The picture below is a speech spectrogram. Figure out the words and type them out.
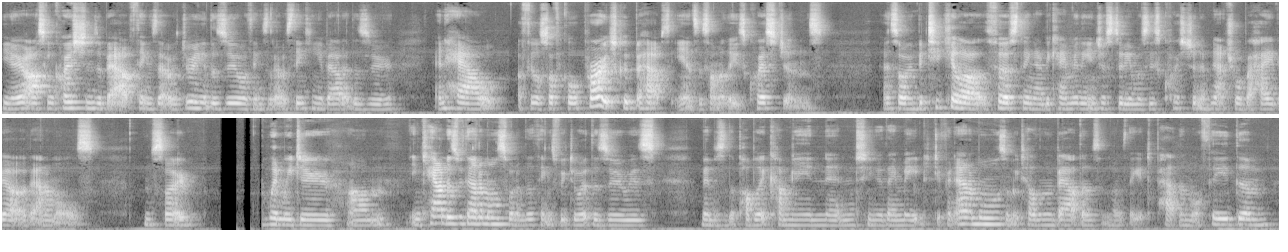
you know, asking questions about things that I was doing at the zoo or things that I was thinking about at the zoo, and how a philosophical approach could perhaps answer some of these questions. And so, in particular, the first thing I became really interested in was this question of natural behaviour of animals. And so, when we do um, encounters with animals, one of the things we do at the zoo is members of the public come in and you know they meet different animals and we tell them about them. Sometimes they get to pat them or feed them.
